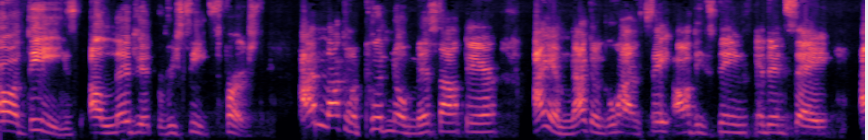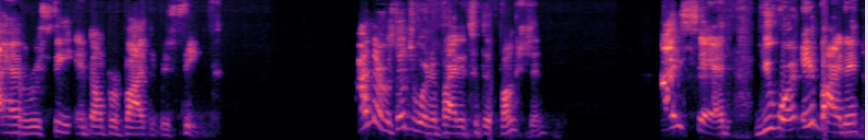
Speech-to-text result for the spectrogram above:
are these alleged receipts first? I'm not going to put no mess out there. I am not going to go out and say all these things and then say I have a receipt and don't provide the receipt. I never said you were invited to the function. I said you were invited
